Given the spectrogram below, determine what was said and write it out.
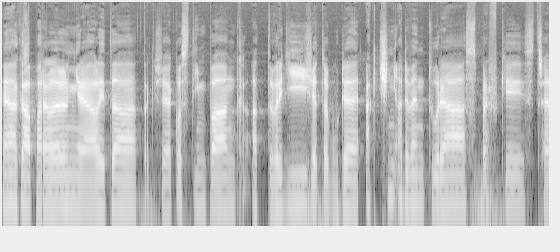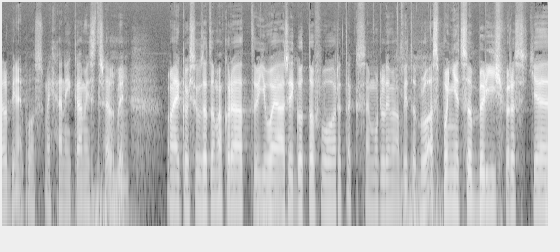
nějaká paralelní realita, takže jako steampunk a tvrdí, že to bude akční adventura s prvky střelby nebo s mechanikami střelby. Mm-hmm. No jakož jsou za tom akorát vývojáři God of War, tak se modlím, aby to bylo aspoň něco blíž prostě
